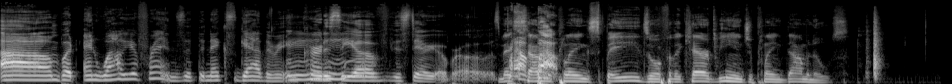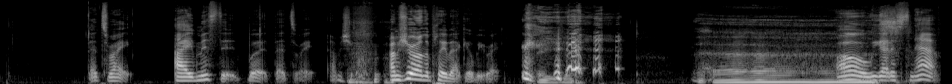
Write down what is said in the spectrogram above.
Um, but and wow your friends at the next gathering, courtesy of the Stereo Bros. Next Pow, time pow. you're playing spades, or for the Caribbeans, you're playing dominoes. That's right. I missed it, but that's right. I'm sure. I'm sure on the playback it'll be right. There you go. Oh, we got a snap.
